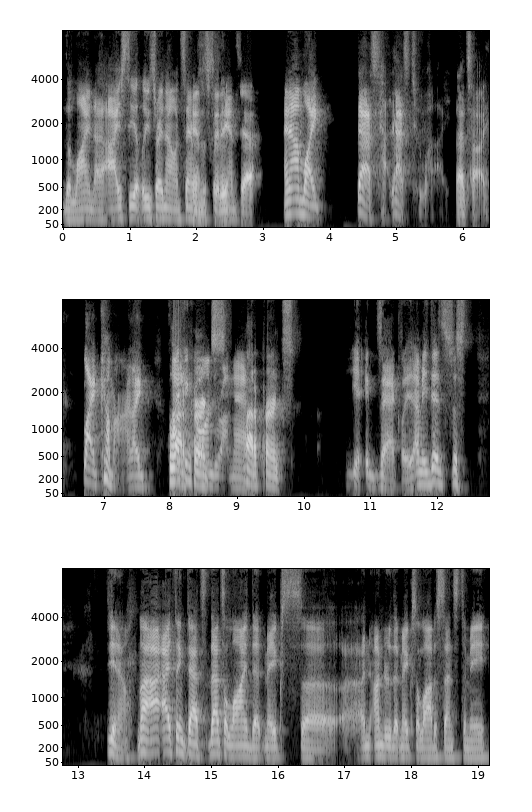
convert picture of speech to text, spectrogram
the line that I see at least right now in San Kansas Francisco, City. Kansas. Yeah. and I'm like, that's that's too high. That's high. Like, come on, like A lot I can of go under on A lot of perks. Yeah, exactly. I mean, it's just you know, I, I think that's that's a line that makes uh, an under that makes a lot of sense to me.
